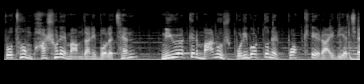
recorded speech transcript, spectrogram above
প্রথম ভাষণে মামদানি বলেছেন, নিউ ইয়র্কের মানুষ পরিবর্তনের পক্ষে রায় দিয়েছে।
